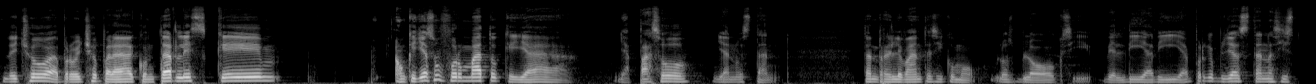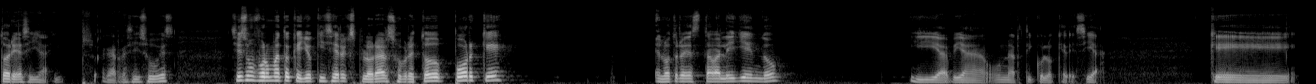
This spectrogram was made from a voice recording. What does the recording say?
De hecho, aprovecho para contarles que, aunque ya es un formato que ya, ya pasó, ya no es tan, tan relevante así como los blogs y del día a día, porque pues ya están las historias y ya pues, agarras y subes. Sí es un formato que yo quisiera explorar, sobre todo porque el otro día estaba leyendo y había un artículo que decía que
